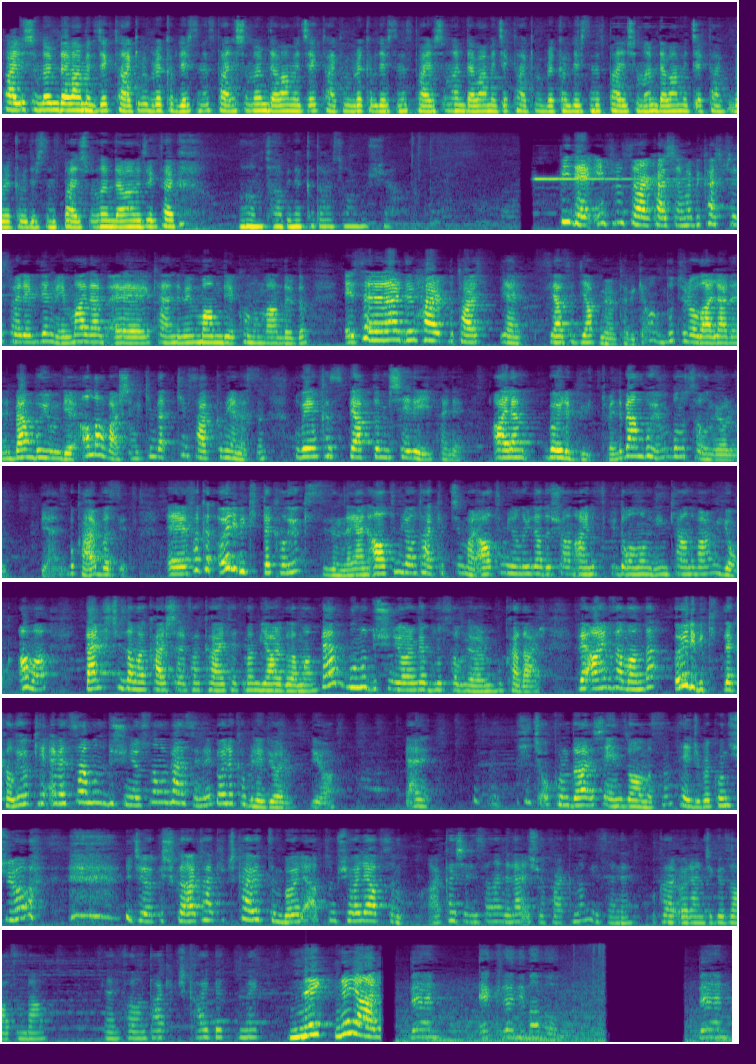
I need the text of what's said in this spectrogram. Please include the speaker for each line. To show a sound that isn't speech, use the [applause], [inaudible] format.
Speaker 1: Paylaşımlarım devam edecek, takibi bırakabilirsiniz. Paylaşımlarım devam edecek, takibi bırakabilirsiniz. Paylaşımlarım devam edecek, takibi bırakabilirsiniz. Paylaşımlarım devam edecek, takibi bırakabilirsiniz. Paylaşımlarım devam edecek, takip... Mahmut abi ne kadar zormuş ya. Bir de influencer arkadaşlarıma birkaç bir şey söyleyebilir miyim? Madem e, kendimi mam diye konumlandırdım. E, senelerdir her bu tarz yani siyaset yapmıyorum tabii ki ama bu tür olaylarda hani ben buyum diye Allah var şimdi kimde, kimse hakkımı yemesin. Bu benim kasıp yaptığım bir şey değil hani. Ailem böyle büyüttü beni. Ben buyum bunu savunuyorum. Yani bu kadar basit. E, fakat öyle bir kitle kalıyor ki sizinle. Yani 6 milyon takipçim var. 6 milyonuyla da şu an aynı fikirde olmamın imkanı var mı? Yok. Ama ben hiçbir zaman karşı tarafa hakaret etmem, yargılamam. Ben bunu düşünüyorum ve bunu savunuyorum bu kadar. Ve aynı zamanda öyle bir kitle kalıyor ki evet sen bunu düşünüyorsun ama ben seni böyle kabul ediyorum diyor. Yani hiç o konuda şeyiniz olmasın. Tecrübe konuşuyor. [laughs] hiç yok. Şu kadar takipçi kaybettim. Böyle yaptım, şöyle yaptım. Arkadaşlar insanlar neler yaşıyor farkında mıyız hani? Bu kadar öğrenci gözaltında. Yani falan takipçi kaybetmek. Ne, ne yani?
Speaker 2: Ben Ekrem İmamoğlu. Ben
